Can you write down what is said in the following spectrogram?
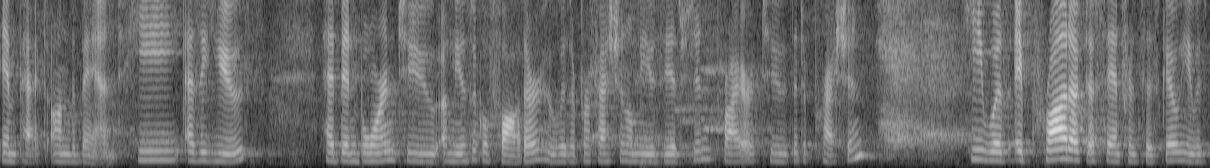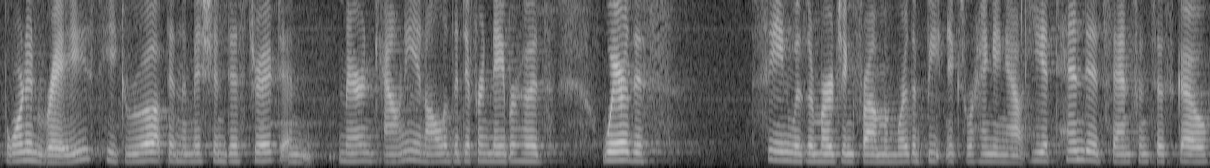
impact on the band. He, as a youth, had been born to a musical father who was a professional musician prior to the Depression. He was a product of San Francisco. He was born and raised. He grew up in the Mission District and Marin County and all of the different neighborhoods where this scene was emerging from and where the beatniks were hanging out. He attended San Francisco,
